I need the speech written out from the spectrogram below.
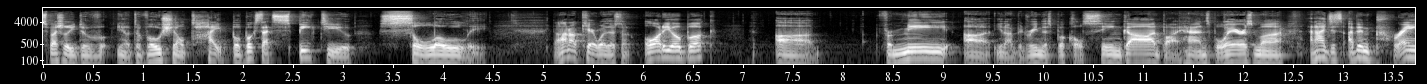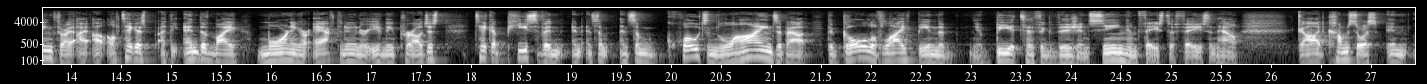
especially devo, you know devotional type book, books that speak to you slowly. Now, I don't care whether it's an audiobook. Uh, for me, uh, you know, I've been reading this book called "Seeing God" by Hans Boersma, and I just I've been praying through. I, will take us at the end of my morning or afternoon or evening prayer. I'll just take a piece of it and, and, some and some quotes and lines about the goal of life being the you know, beatific vision, seeing Him face to face, and how God comes to us in,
